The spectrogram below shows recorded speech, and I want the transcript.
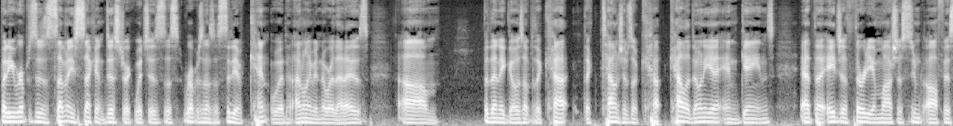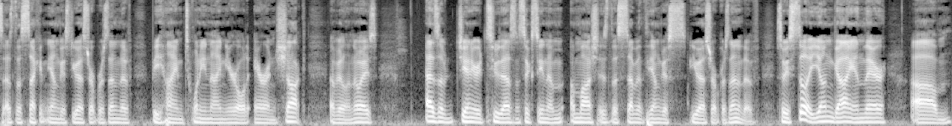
but he represents the 72nd district which is this represents the city of kentwood. I don't even know where that is. Um, but then he goes up to the, the townships of ca- caledonia and gaines at the age of 30, Amash assumed office as the second youngest U.S. representative behind 29 year old Aaron Schock of Illinois. As of January 2016, Amash is the seventh youngest U.S. representative. So he's still a young guy in there. Um,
